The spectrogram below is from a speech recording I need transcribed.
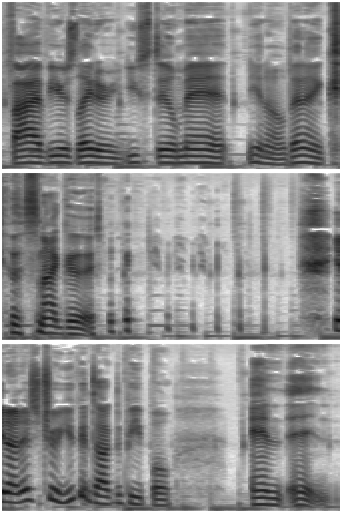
five years later, you still mad, you know, that ain't, that's not good. you know, it's true. You can talk to people and, and,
